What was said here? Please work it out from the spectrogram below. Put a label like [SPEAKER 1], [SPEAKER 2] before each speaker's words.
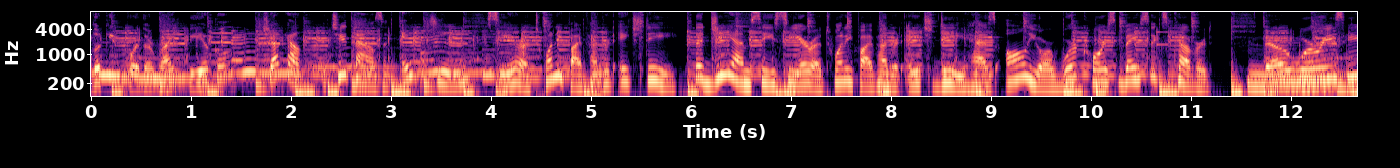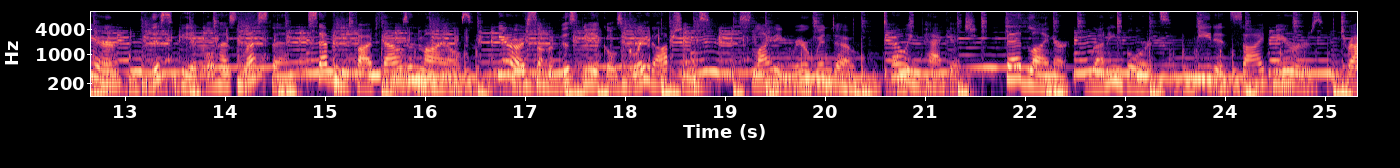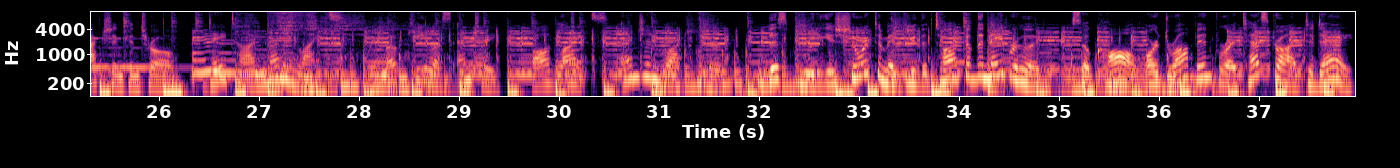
[SPEAKER 1] Looking for the right vehicle? Check out the 2018 Sierra 2500 HD. The GMC Sierra 2500 HD has all your workhorse basics covered. No worries here. This vehicle has less than 75,000 miles. Here are some of this vehicle's great options. Sliding rear window, towing package, bed liner, running boards, heated side mirrors, traction control, daytime running lights, remote keyless entry, fog lights, engine block heater. This beauty is sure to make you the talk of the neighborhood. So call or drop in for a test drive today.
